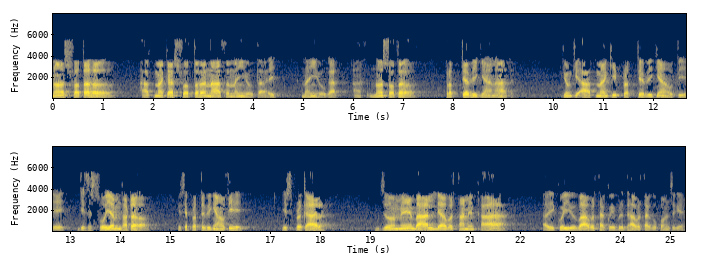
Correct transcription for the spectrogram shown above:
न स्वतः। आत्मा का स्वतः नाश नहीं होता है, नहीं होगा। न स्वतः, प्रत्यभिज्ञानात्। क्योंकि आत्मा की प्रत्यभिज्ञा होती है, जैसे स्वयं घट, इसे प्रत्यभिज्ञा होती है। इस प्रकार, जो मैं बाल्यावस्था में था, अभी कोई युवा अवस्था कोई वृद्धावस्था को पहुँच गया।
